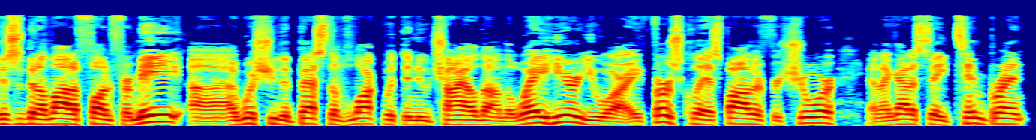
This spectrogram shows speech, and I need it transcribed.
This has been a lot of fun for me. Uh, I wish you the best of luck with the new child on the way here. You are a first class father for sure. And I got to say, Tim Brent,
